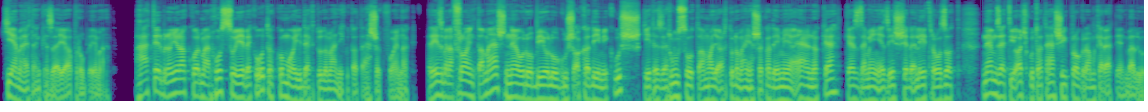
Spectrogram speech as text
kiemelten kezelje a problémát. A háttérben ugyanakkor már hosszú évek óta komoly idegtudományi kutatások folynak. Részben a Frony Tamás, neurobiológus akadémikus, 2020 óta a Magyar Tudományos Akadémia elnöke kezdeményezésére létrehozott Nemzeti Agykutatási Program keretén belül.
